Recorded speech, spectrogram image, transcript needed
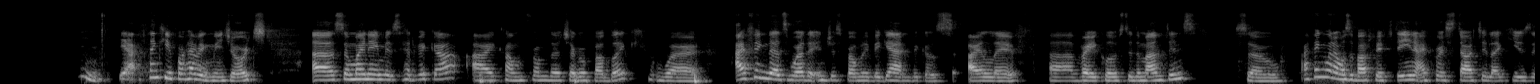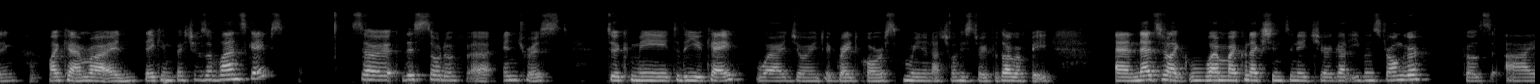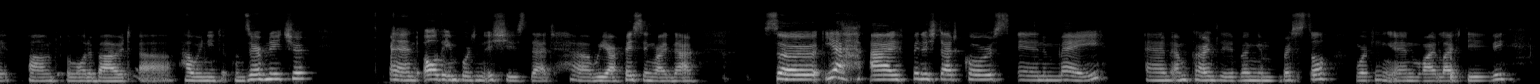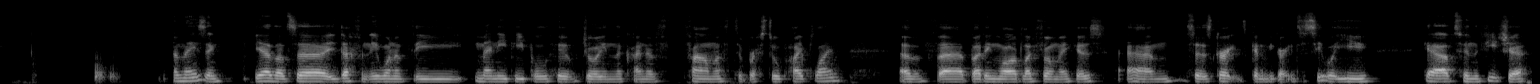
Hmm. Yeah, thank you for having me, George. Uh, so my name is Hedvika. I come from the Czech Republic, where I think that's where the interest probably began because I live uh, very close to the mountains. So I think when I was about 15, I first started like using my camera and taking pictures of landscapes. So this sort of uh, interest took me to the UK, where I joined a great course, Marine and Natural History Photography. And that's like where my connection to nature got even stronger because I found a lot about uh, how we need to conserve nature and all the important issues that uh, we are facing right now. So yeah, I finished that course in May and I'm currently living in Bristol, working in wildlife TV. Amazing. Yeah, that's uh, definitely one of the many people who have joined the kind of Falmouth to Bristol pipeline of uh, budding wildlife filmmakers. Um, so it's great. It's going to be great to see what you get up to in the future.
